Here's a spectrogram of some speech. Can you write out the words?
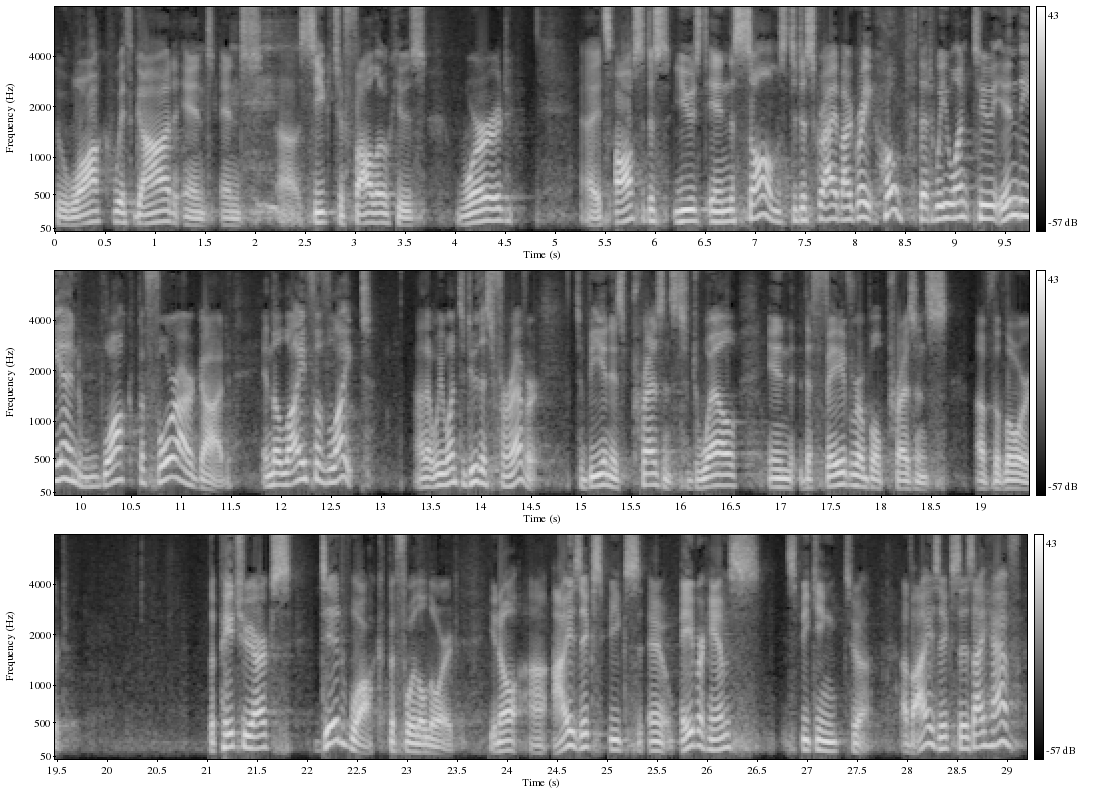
who walk with God and, and uh, seek to follow His word uh, it's also used in the Psalms to describe our great hope that we want to, in the end, walk before our God in the life of light, uh, that we want to do this forever, to be in His presence, to dwell in the favorable presence of the Lord. The patriarchs did walk before the Lord. You know, uh, Isaac speaks, uh, Abraham's speaking to, of Isaac says, I have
